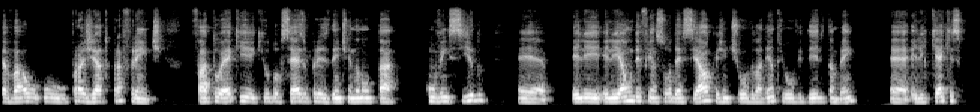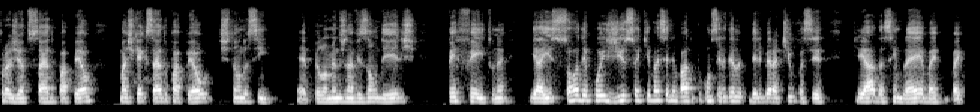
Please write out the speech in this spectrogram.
levar o, o projeto para frente. Fato é que, que o Dorcésio, o presidente, ainda não está convencido, é, ele, ele é um defensor da SA, que a gente ouve lá dentro e ouve dele também. É, ele quer que esse projeto saia do papel, mas quer que saia do papel estando assim, é, pelo menos na visão deles, perfeito, né? E aí só depois disso é que vai ser levado para o Conselho Deliberativo, vai ser criada a Assembleia, vai, vai,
